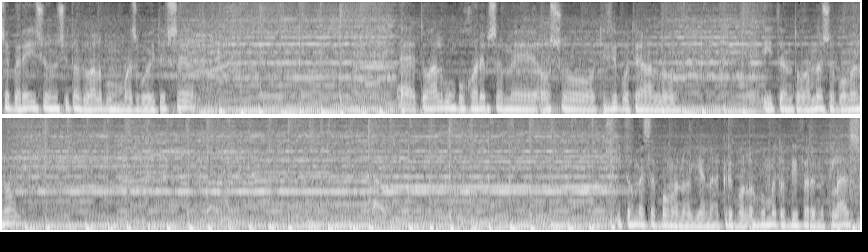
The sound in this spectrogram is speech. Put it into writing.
Το Separations ήταν το άλμπουμ που μας γοήτευσε. Ε, το άλμπουμ που χορέψαμε όσο οτιδήποτε άλλο ήταν το αμέσως επόμενο. Ή το μεθεπόμενο για να ακριβολογούμε το Different Class.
